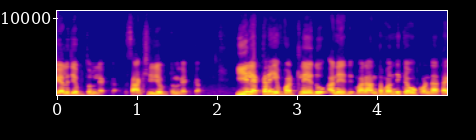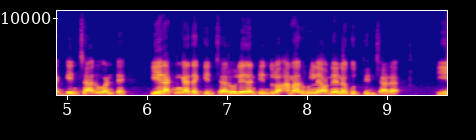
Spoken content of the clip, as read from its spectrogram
వీళ్ళ చెబుతున్న లెక్క సాక్షి చెబుతున్న లెక్క. ఈ లెక్కన ఇవ్వట్లేదు అనేది. మరి అంతమందికి ఇవ్వకుండా తగ్గించారు అంటే ఏ రకంగా తగ్గించారు? లేదంటే ఇందులో అనర్హులను ఎవరినైనా గుర్తించారా? ఈ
